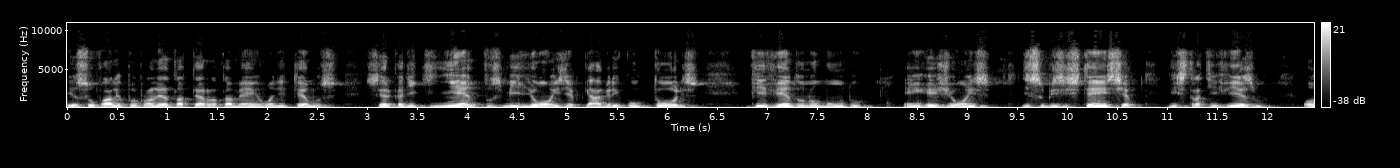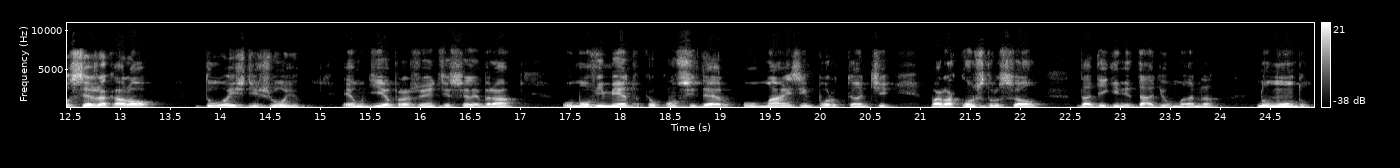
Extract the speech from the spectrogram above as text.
isso vale para o planeta Terra também, onde temos cerca de 500 milhões de agricultores vivendo no mundo em regiões de subsistência, de extrativismo. Ou seja, Carol, 2 de julho é um dia para a gente celebrar o movimento que eu considero o mais importante para a construção da dignidade humana no mundo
